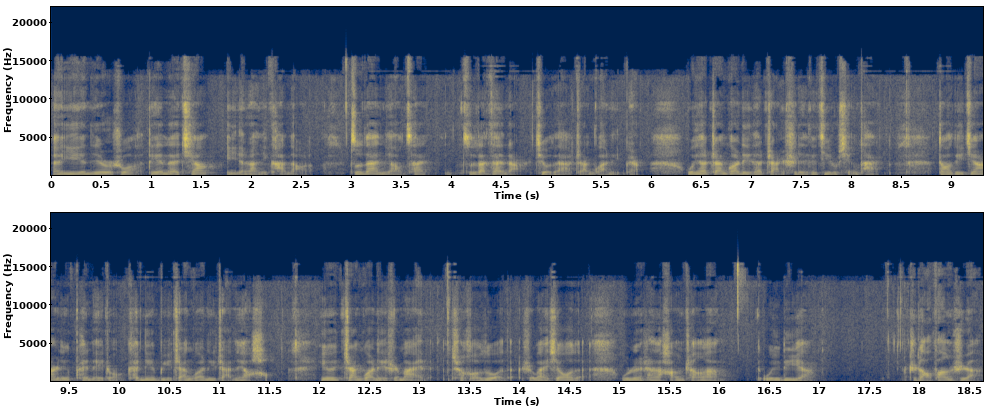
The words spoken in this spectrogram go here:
呃，也就是说现在枪已经让你看到了。子弹你要猜，子弹在哪儿？就在展馆里边。我想展馆里它展示的一个技术形态，到底歼二零配哪种，肯定比展馆里展的要好，因为展馆里是卖的，是合作的，是外销的，无论是它的航程啊、威力啊。指导方式啊，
